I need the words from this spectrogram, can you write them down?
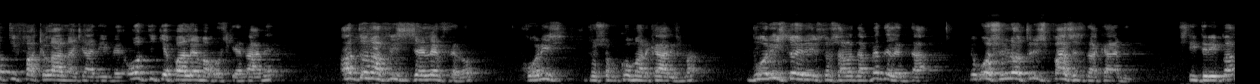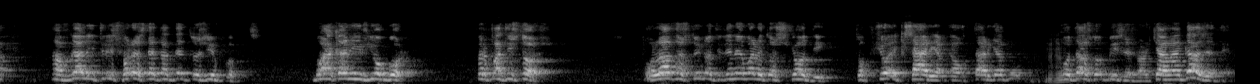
ό,τι φακλάνα κι αν είναι, ό,τι και παλέμαχος και να είναι, αν τον αφήσεις ελεύθερο, χωρίς προσωπικό μαρκάρισμα, μπορείς στο, στο 45 λεπτά, εγώ σου λέω τρεις πάσες να κάνει στην τρύπα, να βγάλει τρεις φορές τέτα το Ζήφκοβιτ. Μπορεί να κάνει δύο γκολ. Περπατιστός. Το λάθος του είναι ότι δεν έβαλε το σιόντι το πιο εξάρι από τα οχτάρια του mm-hmm. κοντά στον Μπίσεσβαρ. Και αναγκάζεται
